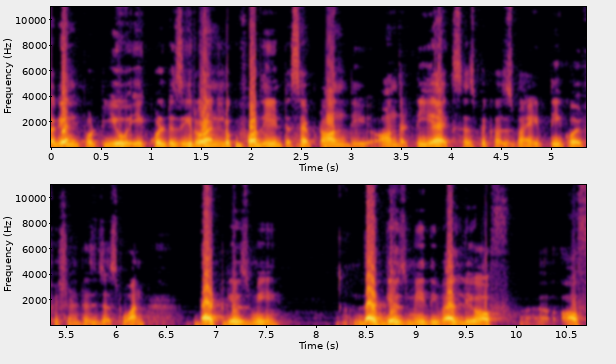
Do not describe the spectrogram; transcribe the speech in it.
again put u equal to 0 and look for the intercept on the on the t axis because my t coefficient is just 1 that gives me that gives me the value of of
